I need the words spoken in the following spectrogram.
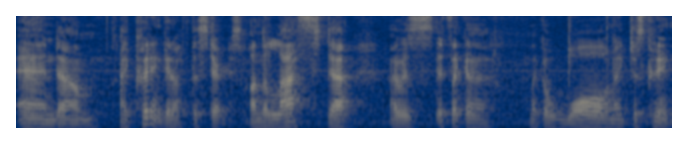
and um, I couldn't get off the stairs. On the last step, I was it's like a like a wall, and I just couldn't.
